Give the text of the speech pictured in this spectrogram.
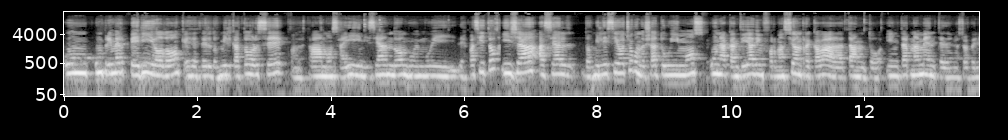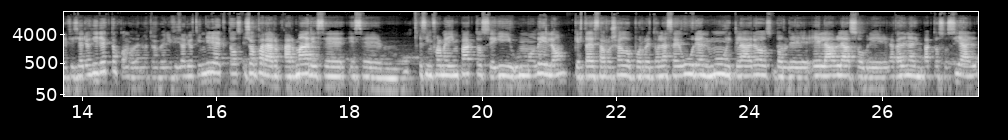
un, un primer periodo, que es desde el 2014, cuando estábamos ahí iniciando muy, muy despacito, y ya hacia el 2018, cuando ya tuvimos una cantidad de información recabada, tanto internamente de nuestros beneficiarios directos como de nuestros beneficiarios indirectos. Yo para armar ese ese, informe de impacto seguí un modelo que está desarrollado por Retola Seguren, muy claros, donde él habla sobre la cadena de impacto social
